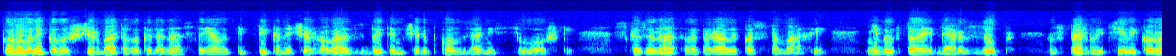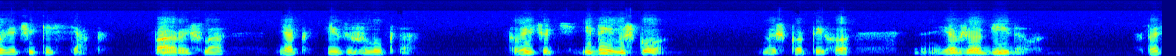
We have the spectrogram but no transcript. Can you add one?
Коло великого щербатого казана стояла підтикана чергова з битим черепком замість ложки. З казана випирали костомахи, ніби в той дерзуб вперли цілий коров'ячий кістяк. Пара йшла, як із жлукта. Кличуть Іди, Мишко. Мишко тихо. Я вже обідав. Хтось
